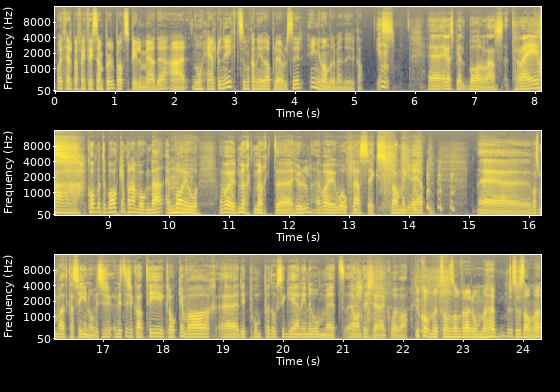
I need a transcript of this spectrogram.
Og et helt perfekt eksempel på at spillmediet er noe helt unikt som kan gi deg opplevelser ingen andre medier kan. Yes. Eh, jeg har spilt Borderlands 3. Ah. Kommer tilbake på den vognen der. Jeg var jo, jeg var jo et mørkt, mørkt uh, hull. Jeg var jo Wow Classics, klamme grep. Eh, hva som var et kasino. Visste ikke, visste ikke hva tid klokken var. Eh, de pumpet oksygen inn i rommet mitt. Jeg ante ikke hvor jeg var. Du kom ut sånn som fra rommet, Susanne,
